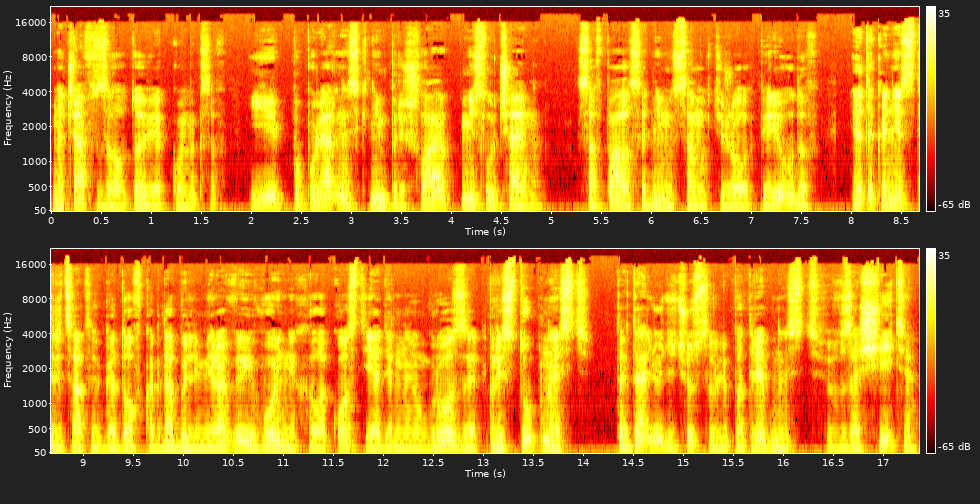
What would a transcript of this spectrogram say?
начав золотой век комиксов. И популярность к ним пришла не случайно совпало с одним из самых тяжелых периодов. Это конец 30-х годов, когда были мировые войны, холокост, ядерные угрозы, преступность. Тогда люди чувствовали потребность в защите,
